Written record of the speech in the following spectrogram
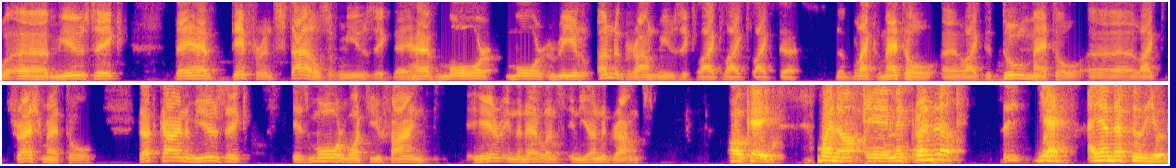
uh, music, they have different styles of music. They have more more real underground music, like like like the the black metal, uh, like the doom metal, uh, like the thrash metal. That kind of music is more what you find here in the Netherlands in the underground. Okay, bueno, eh, me cuenta. Sí. Yes, I understood you.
